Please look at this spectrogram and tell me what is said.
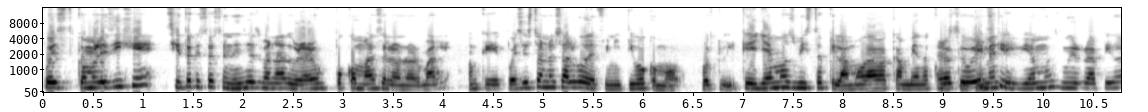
Pues como les dije, siento que estas tendencias van a durar un poco más de lo normal, aunque pues esto no es algo definitivo como porque ya hemos visto que la moda va cambiando constantemente. Lo que, que vivíamos muy rápido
